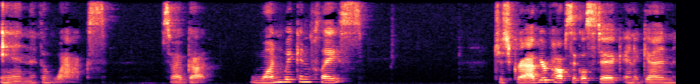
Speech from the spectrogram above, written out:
in the wax. So I've got one wick in place. Just grab your popsicle stick and again,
